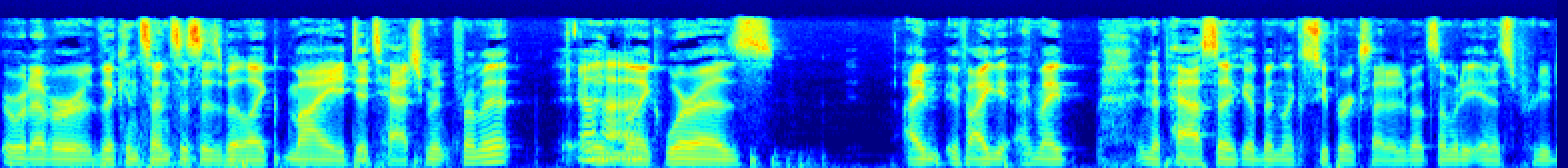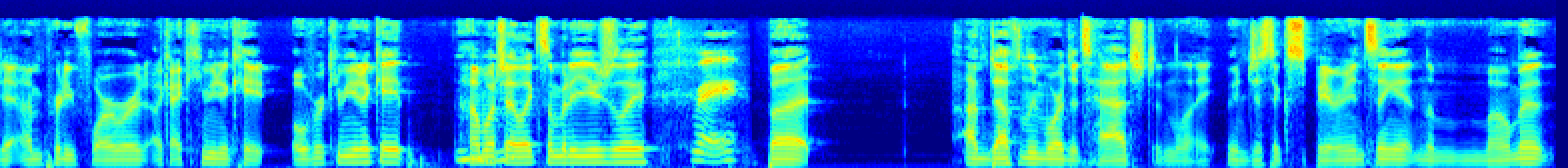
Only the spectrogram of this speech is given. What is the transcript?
or whatever the consensus is, but like my detachment from it, and Uh-huh. like whereas. I if I get I might in the past like I've been like super excited about somebody and it's pretty I'm pretty forward like I communicate over communicate how much I like somebody usually Right. but I'm definitely more detached and like and just experiencing it in the moment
